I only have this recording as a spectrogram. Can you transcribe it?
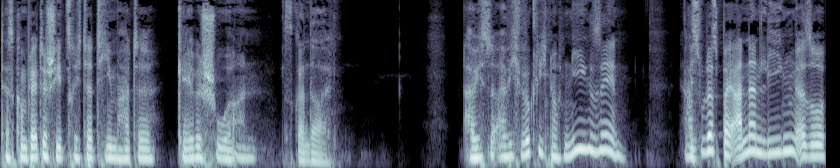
das komplette Schiedsrichterteam hatte gelbe Schuhe an. Skandal. Habe ich, hab ich wirklich noch nie gesehen. Hast Ich- du das bei anderen Ligen, also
